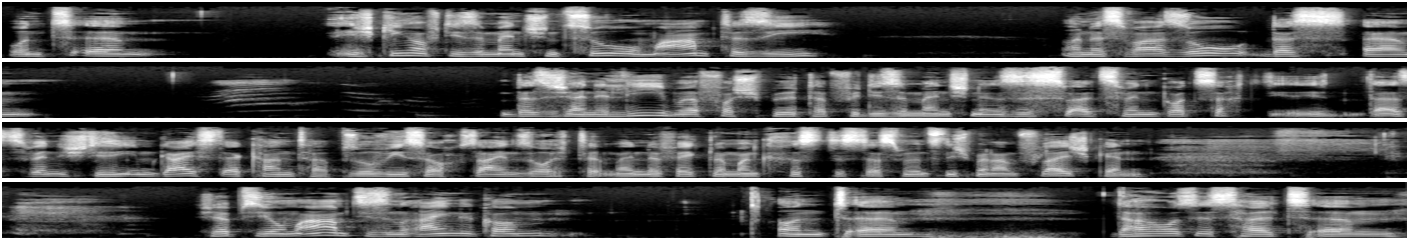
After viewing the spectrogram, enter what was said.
Und ähm, ich ging auf diese Menschen zu, umarmte sie. Und es war so, dass, ähm, dass ich eine Liebe verspürt habe für diese Menschen. Es ist, als wenn Gott sagt, als wenn ich sie im Geist erkannt habe, so wie es auch sein sollte. Im Endeffekt, wenn man Christ ist, dass wir uns nicht mehr am Fleisch kennen. Ich habe sie umarmt, sie sind reingekommen und ähm, daraus ist halt ähm,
